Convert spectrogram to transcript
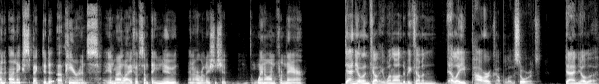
an unexpected appearance in my life of something new, and our relationship went on from there. Daniel and Kelly went on to become an LA power couple of sorts. Daniel, a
